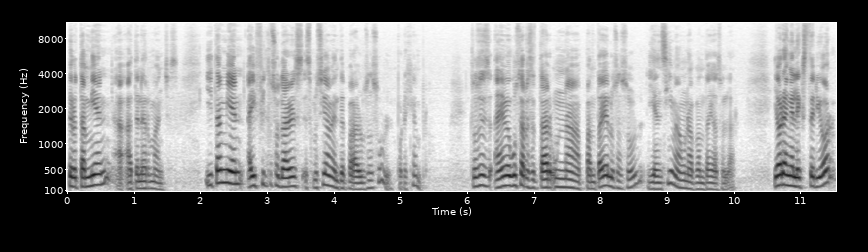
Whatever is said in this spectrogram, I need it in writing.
Pero también a, a tener manchas. Y también hay filtros solares exclusivamente para luz azul, por ejemplo. Entonces, a mí me gusta recetar una pantalla de luz azul y encima una pantalla solar. Y ahora en el exterior,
